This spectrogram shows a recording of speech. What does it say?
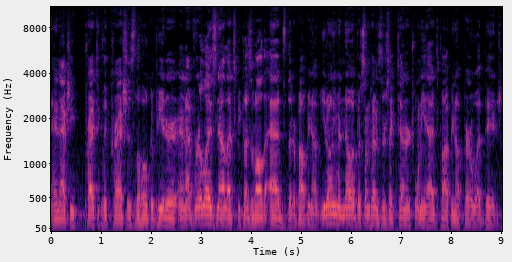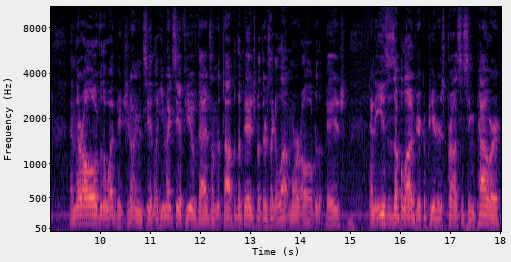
and actually practically crashes the whole computer. And I've realized now that's because of all the ads that are popping up. You don't even know it, but sometimes there's like 10 or 20 ads popping up per web page. And they're all over the web page. You don't even see it. Like you might see a few of the ads on the top of the page, but there's like a lot more all over the page. And it uses up a lot of your computer's processing power.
